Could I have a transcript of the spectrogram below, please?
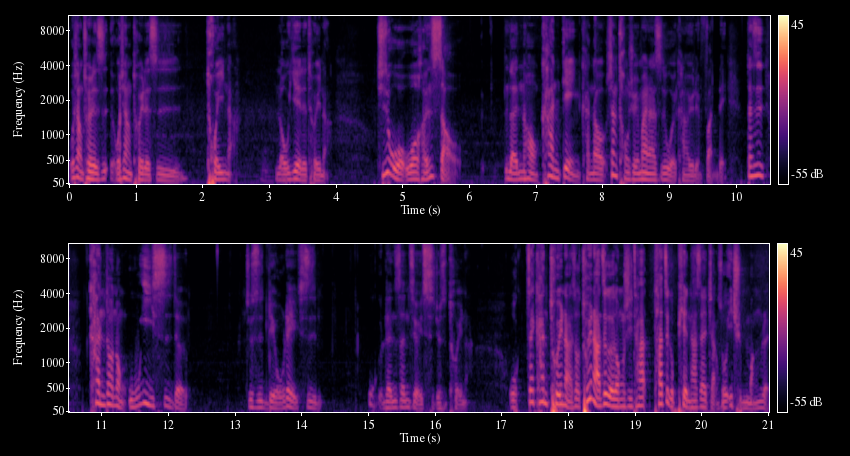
我想推的是，我想推的是推拿，娄烨的推拿。其实我我很少人哈看电影看到像同学麦纳斯，我也看到有点泛泪，但是看到那种无意识的，就是流泪，是我人生只有一次，就是推拿。我在看推拿的时候，推拿这个东西，它它这个片，它是在讲说一群盲人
